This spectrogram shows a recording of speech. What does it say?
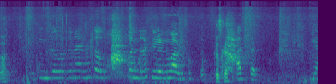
वजन आहे ना चौ पंधरा किलोने वाढू शकतो. कस काय? आत्ताच या.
